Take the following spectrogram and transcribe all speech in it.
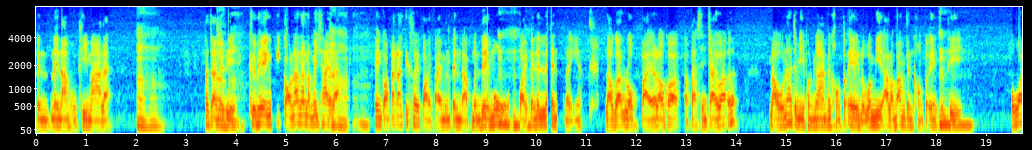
เป็นในนามของทีมาแล้วอ่าฮะเข้าใจไหมพี่อ่าคือเพลงก่อนหน้านั้นอะไม่ใช่แล้วอ่าเพลงก่อนหน้านั้นที่เคยปล่อยไปมันเป็นแบบเหมือนเดโมอืมอืมปล่อยไปเล่นๆอะไรเงี้ยเราก็ลบไปแล้วเราก็ตัดสินใจว่า เออเราน่าจะมีผลงานเป็นของตัวเอง หรือว่ามีอัลบั้มเป็นของตัวเองสักที เพราะว่า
